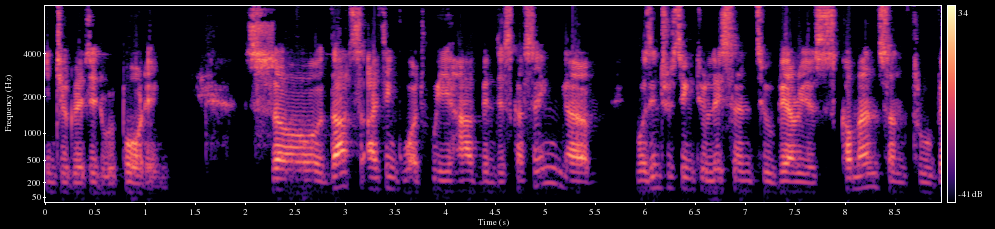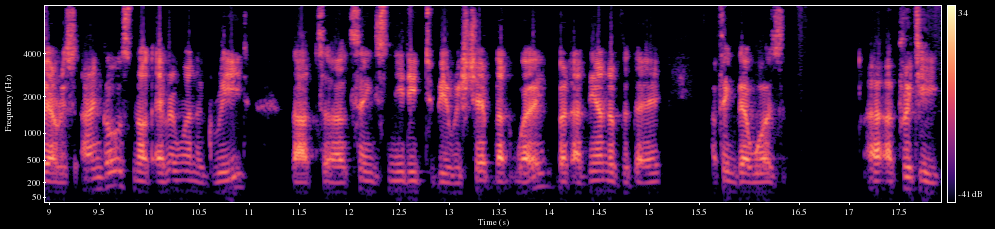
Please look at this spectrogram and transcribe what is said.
integrated reporting. So that's, I think, what we have been discussing. Uh, it was interesting to listen to various comments and through various angles. Not everyone agreed that uh, things needed to be reshaped that way, but at the end of the day, I think there was a, a pretty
